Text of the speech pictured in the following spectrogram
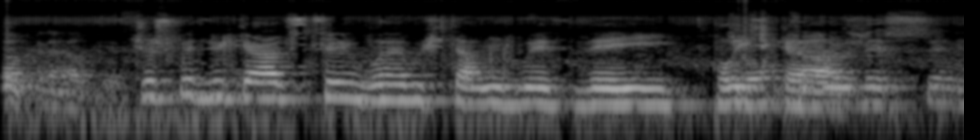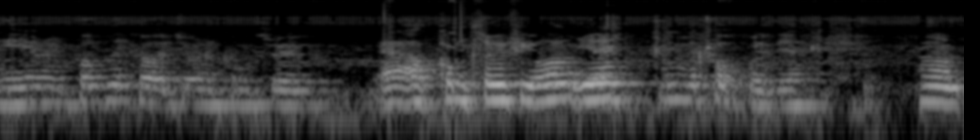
How can I help you? Just with regards to where we stand with the police do you want cars, to do this in here in public or do you want to come through? Uh, I'll come through if you want, yeah. Bring the cup with you. Come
